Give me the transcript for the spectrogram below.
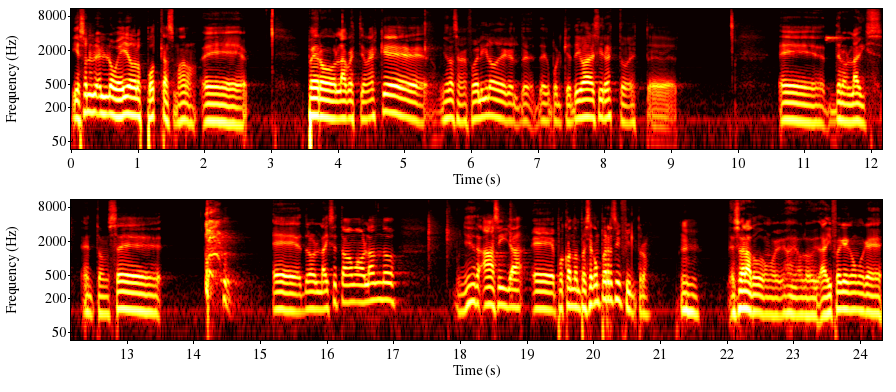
Y eso es lo bello de los podcasts, mano. Eh, pero la cuestión es que, mira, se me fue el hilo de, de, de por qué te iba a decir esto, este, eh, de los likes. Entonces, eh, de los likes estábamos hablando. Puñeta. Ah, sí, ya. Eh, pues cuando empecé con PR sin filtro. Eso era todo. Como ay, ahí fue que como que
